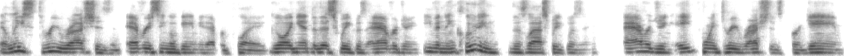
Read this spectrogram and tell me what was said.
at least three rushes in every single game he'd ever played. Going into this week was averaging, even including this last week, was averaging 8.3 rushes per game.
